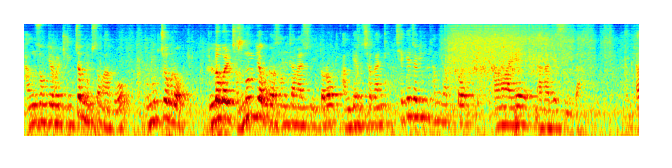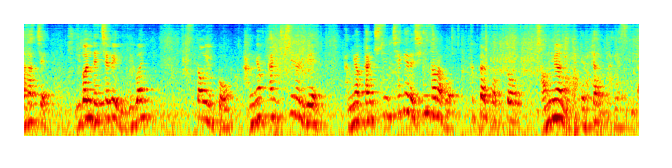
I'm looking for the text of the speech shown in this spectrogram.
강소기업을 중점 육성하고 궁극적으로 글로벌 전문 기업으로 성장할 수 있도록 관계 부처 간 체계적인 협력도 강화해 나가겠습니다. 다섯째, 이번 대책의 일관성 있고 강력한 추진을 위해 강력한 추진 체계를 신설하고 특별법도 전면 개편하겠습니다.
